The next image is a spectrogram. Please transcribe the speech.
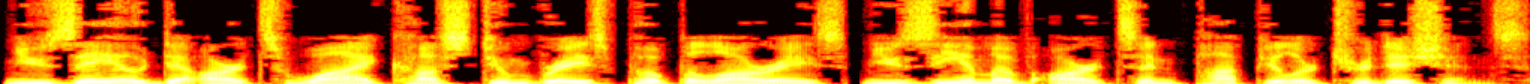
Museo de Artes y Costumbres Populares Museum of Arts and Popular Traditions.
